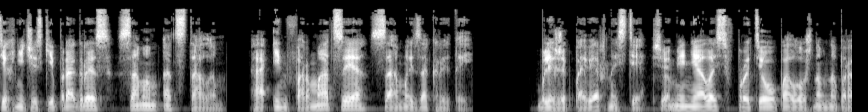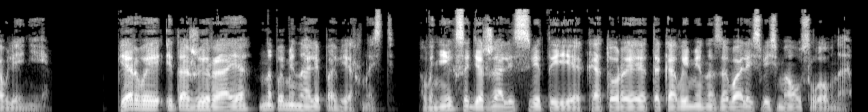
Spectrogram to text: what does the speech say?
технический прогресс – самым отсталым, а информация – самой закрытой. Ближе к поверхности все менялось в противоположном направлении. Первые этажи рая напоминали поверхность. В них содержались святые, которые таковыми назывались весьма условно.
